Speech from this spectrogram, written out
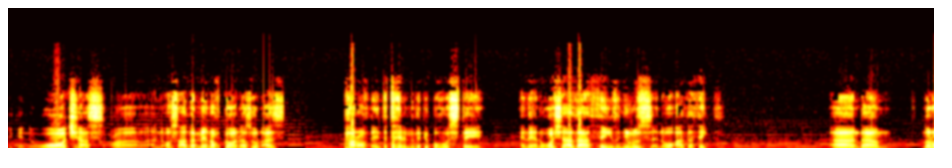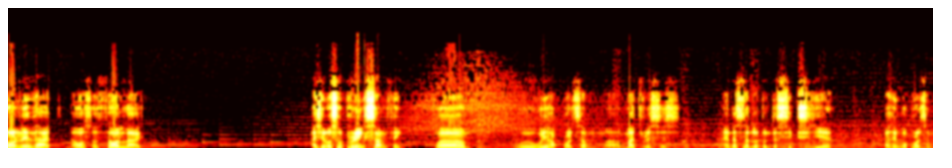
You can watch us uh, and also other men of God as well as part of the entertainment, the people who stay and then watch other things, news and all other things. And um, not only that, I also thought like I should also bring something. Um, we, we have brought some uh, mattresses. I understand on the 26 here. I think we brought some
